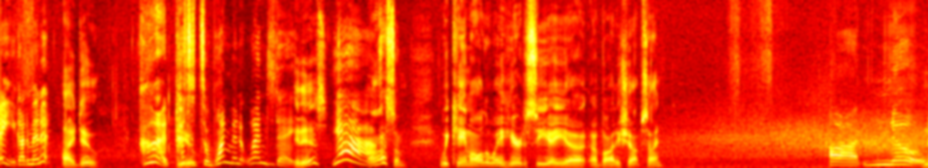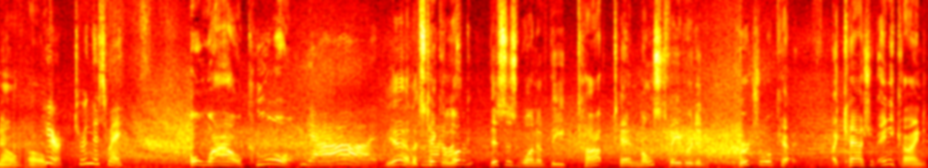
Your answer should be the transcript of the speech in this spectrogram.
Hey, you got a minute? I do. Good, because it's a one minute Wednesday. It is? Yeah. Awesome. We came all the way here to see a, uh, a body shop sign? Uh, no. No? Oh, okay. Here, turn this way. Oh, wow, cool. Yeah. Yeah, let's Isn't take a that look. This is one of the top 10 most favorited virtual ca a cache of any kind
